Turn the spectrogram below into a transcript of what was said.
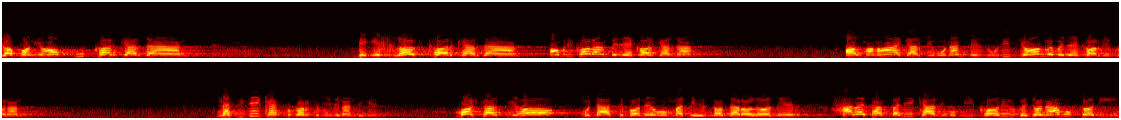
ژاپنی ها خوب کار کردن به اخلاص کار کردن آمریکا رو هم بدهکار کردن. آلمان ها اگر بمونن به زودی جهان رو بدهکار می‌کنن. نتیجه کسب و کارشو می‌بینن دیگه. ما شرقی ها متاسفانه امت اسلام در حال حاضر همه تنبلی کردیم و بیکاری و به جان هم افتادیم.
